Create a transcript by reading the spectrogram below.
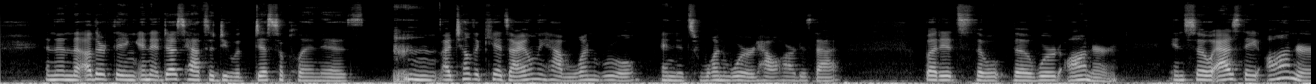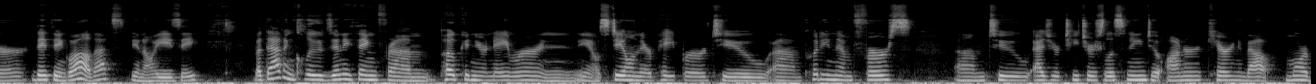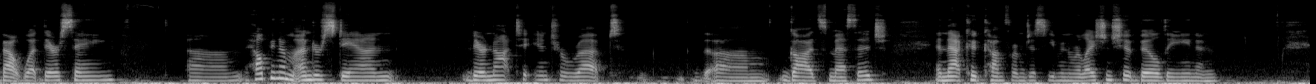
And then the other thing, and it does have to do with discipline, is I tell the kids I only have one rule, and it's one word. How hard is that? But it's the the word honor. And so as they honor, they think, "Wow, that's you know easy." But that includes anything from poking your neighbor and you know stealing their paper to um, putting them first um, to, as your teachers listening, to honor, caring about more about what they're saying, um, helping them understand they're not to interrupt um, God's message, and that could come from just even relationship building and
